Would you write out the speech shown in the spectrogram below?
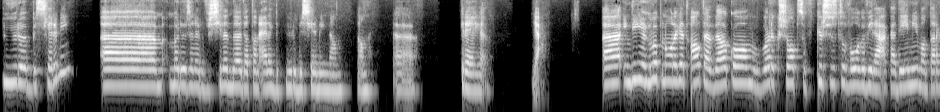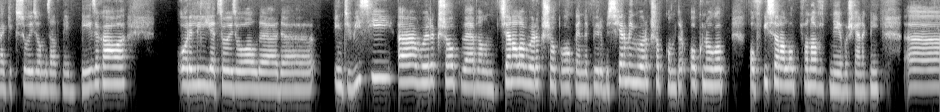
pure bescherming. Uh, maar er zijn er verschillende dat dan eigenlijk de pure bescherming dan, dan uh, krijgen. Ja. indien je hulp nodig hebt, altijd welkom. Workshops of cursussen te volgen via de academie, want daar ga ik sowieso mezelf mee bezighouden. Aurelie gaat sowieso al de, de intuïtie-workshop. we hebben dan een channelen-workshop ook. En de pure bescherming-workshop komt er ook nog op. Of is er al op vanaf... Nee, waarschijnlijk niet. Uh,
